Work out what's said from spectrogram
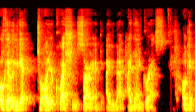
Okay, let me get to all your questions. Sorry, I, I, I digress. Okay,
